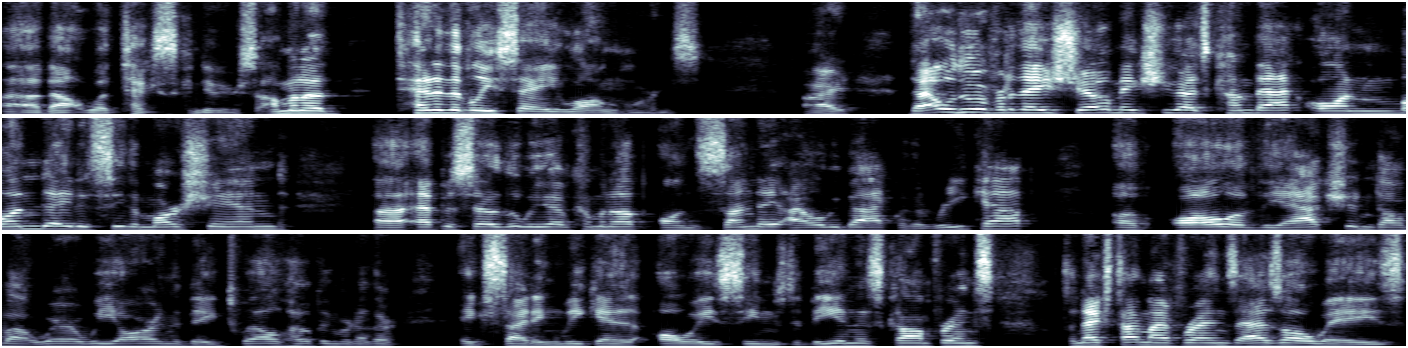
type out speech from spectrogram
uh, about what Texas can do here. So I'm going to tentatively say Longhorns. All right. That will do it for today's show. Make sure you guys come back on Monday to see the Marchand uh, episode that we have coming up. On Sunday, I will be back with a recap of all of the action, talk about where we are in the Big 12, hoping for another exciting weekend. It always seems to be in this conference. So, next time, my friends, as always,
